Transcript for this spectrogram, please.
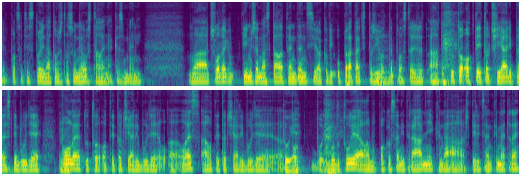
je v podstate stojí na tom, že tam sú neustále nejaké zmeny. No a človek tým, že má stále tendenciu akoby upratať to životné mm. prostredie, že aha, tak tuto od tejto čiary presne bude mhm. pole, mm. tuto od tejto čiary bude e, les a od tejto čiary bude e, tuje. Po, budú tuje alebo pokosený trávnik na 4 cm,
